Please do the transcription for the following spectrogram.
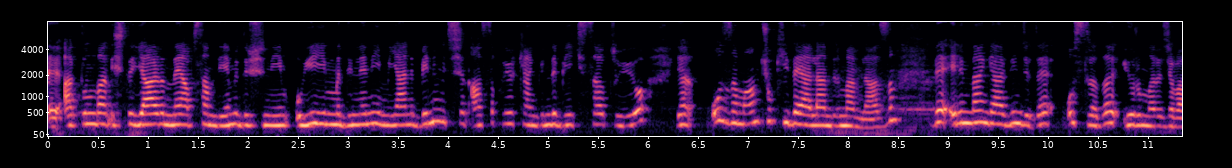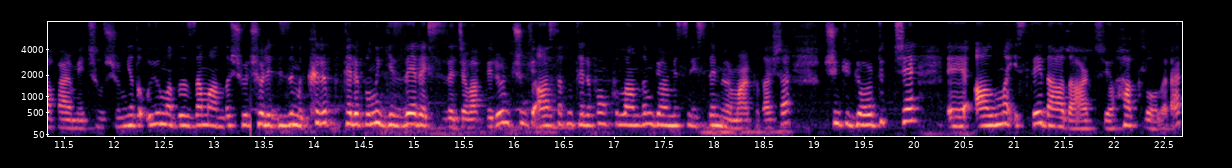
E, aklımdan işte yarın ne yapsam diye mi düşüneyim? Uyuyayım mı dinleneyim mi? Yani benim için Asaf uyurken günde bir iki saat uyuyor. Yani o zaman çok iyi değerlendirmem lazım. Ve elimden geldiğince de o sırada yorumlara cevap vermeye çalışıyorum. Ya da uyumadığı zaman da şöyle, şöyle dizimi kırıp telefonu gizleyerek size cevap veriyorum. Çünkü Asaf'ın telefon kullandığımı görmesini istemiyorum arkadaşlar. Çünkü gördükçe e, alma isteği daha da artıyor haklı olarak.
